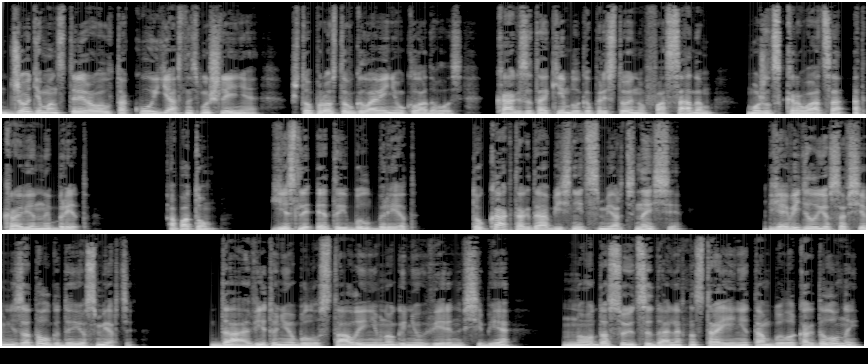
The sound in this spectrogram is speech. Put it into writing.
Джо демонстрировал такую ясность мышления, что просто в голове не укладывалось, как за таким благопристойным фасадом может скрываться откровенный бред. А потом, если это и был бред, то как тогда объяснить смерть Несси? Я видел ее совсем незадолго до ее смерти. Да, вид у нее был усталый и немного неуверенный в себе, но до суицидальных настроений там было как до луны.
